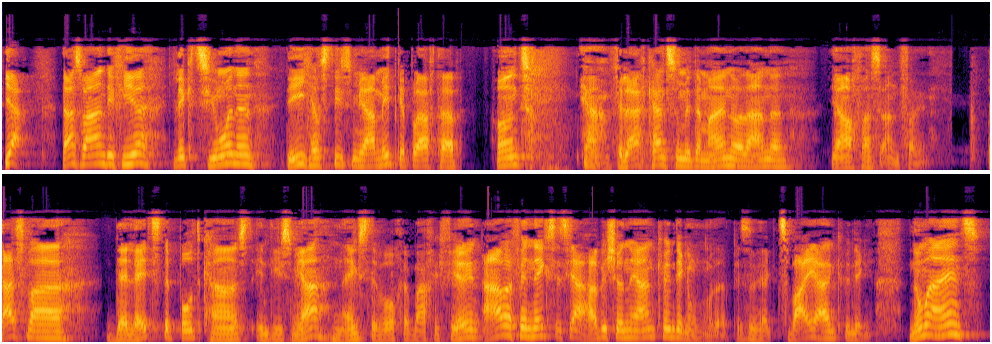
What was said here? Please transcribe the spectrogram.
Ja, das waren die vier Lektionen, die ich aus diesem Jahr mitgebracht habe. Und ja, vielleicht kannst du mit dem einen oder anderen ja auch was anfangen. Das war der letzte Podcast in diesem Jahr. Nächste Woche mache ich Ferien, aber für nächstes Jahr habe ich schon eine Ankündigung oder besser gesagt zwei Ankündigungen. Nummer eins,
